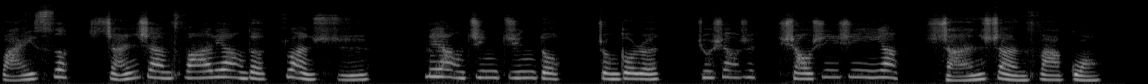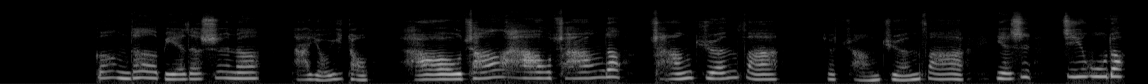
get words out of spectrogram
白色、闪闪发亮的钻石，亮晶晶的，整个人就像是小星星一样闪闪发光。更特别的是呢，她有一头好长好长的长卷发，这长卷发啊，也是几乎都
